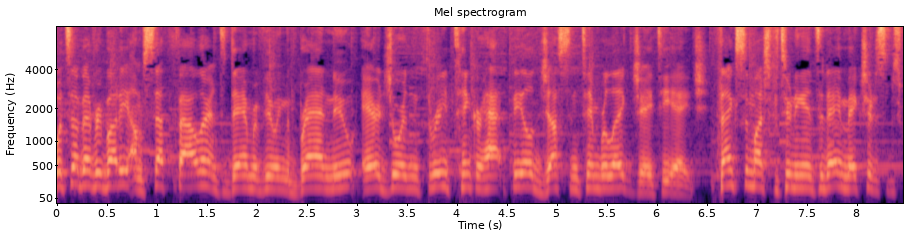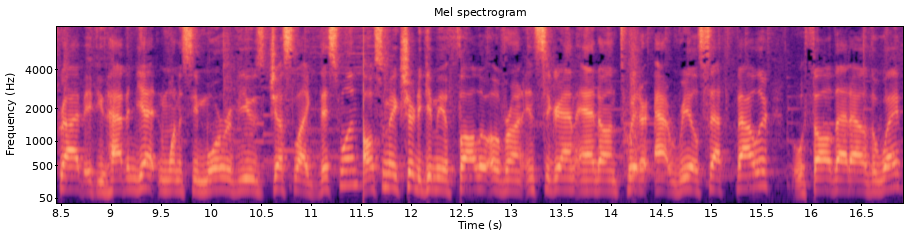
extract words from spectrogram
What's up everybody, I'm Seth Fowler and today I'm reviewing the brand new Air Jordan 3 Tinker Hatfield Justin Timberlake JTH. Thanks so much for tuning in today. Make sure to subscribe if you haven't yet and want to see more reviews just like this one. Also make sure to give me a follow over on Instagram and on Twitter at Real Seth Fowler. But with all that out of the way,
